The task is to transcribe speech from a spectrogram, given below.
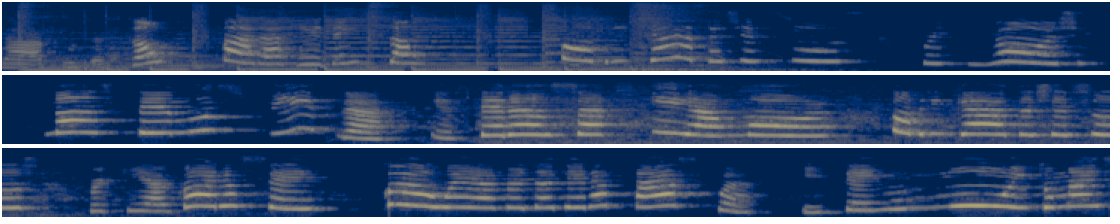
da acusação para a redenção. Obrigada, Jesus, porque hoje nós temos vida, esperança e amor. Obrigada, Jesus, porque agora eu sei qual é a verdadeira Páscoa e tenho muito, mas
